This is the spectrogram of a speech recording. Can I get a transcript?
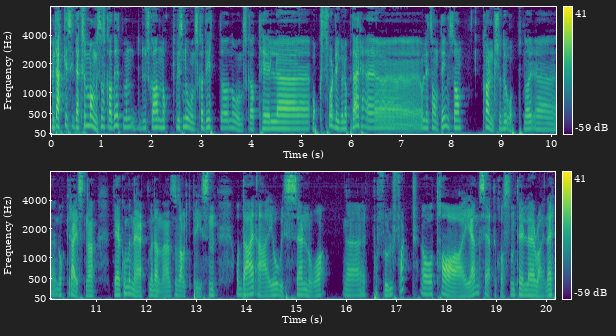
men det, er ikke, det, er ikke, så mange som skal dit. Men du skal ha nok hvis noen skal dit, og noen skal til uh, Oxford, ligger vel oppi der, uh, og litt sånne ting. Så kanskje du oppnår uh, nok reisende. Det er kombinert med denne som sagt, prisen. Og der er jo Wizz nå Eh, på full fart og ta igjen setekosten til eh, Ryanair.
